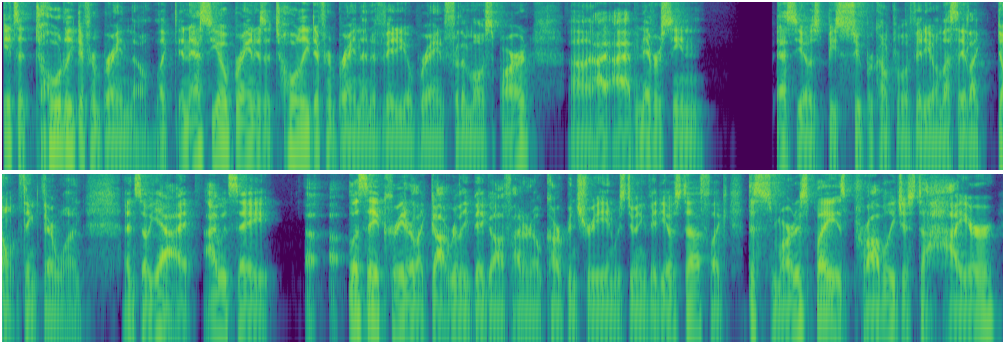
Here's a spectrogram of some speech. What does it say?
it's a totally different brain though. Like an SEO brain is a totally different brain than a video brain for the most part. Uh, I, I've never seen SEOs be super comfortable with video unless they like don't think they're one. And so yeah, I, I would say uh, let's say a creator like got really big off I don't know carpentry and was doing video stuff like the smartest play is probably just to hire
